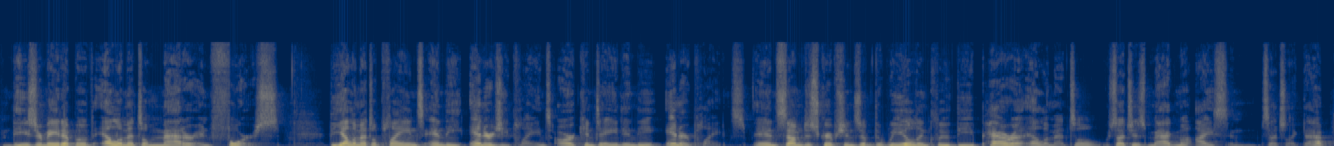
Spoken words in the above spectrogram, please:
These are made up of elemental matter and force. The elemental planes and the energy planes are contained in the inner planes, and some descriptions of the wheel include the para elemental, such as magma, ice, and such like that.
